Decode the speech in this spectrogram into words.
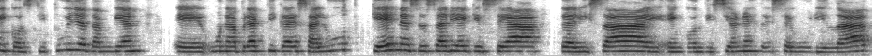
y constituye también eh, una práctica de salud que es necesaria que sea realizada en, condiciones de seguridad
